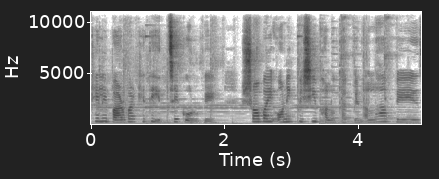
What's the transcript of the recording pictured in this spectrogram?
খেলে বারবার খেতে ইচ্ছে করবে। সবাই অনেক বেশি ভালো থাকবেন। আল্লাহ হাফেজ।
